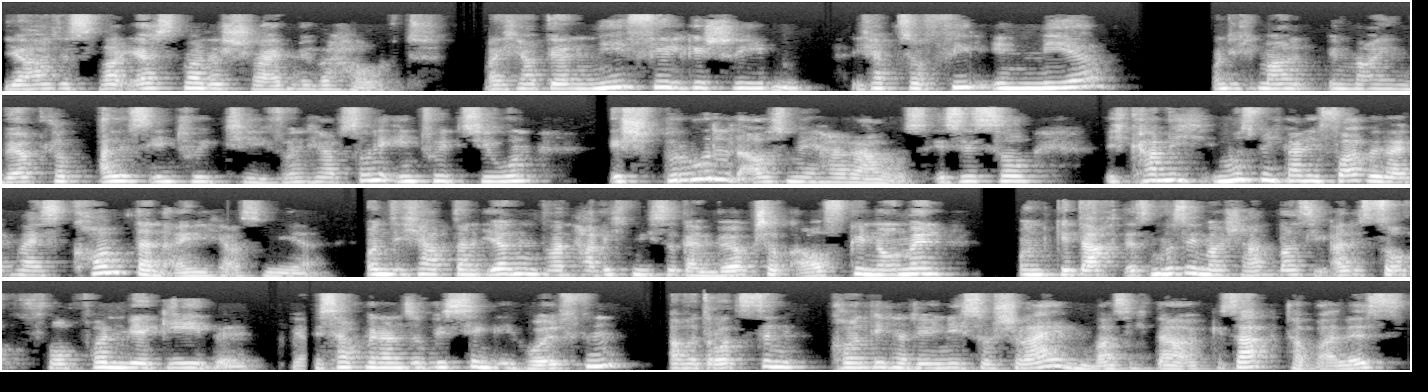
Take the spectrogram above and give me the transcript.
Ja, das war erstmal das Schreiben überhaupt. Weil ich habe ja nie viel geschrieben. Ich habe so viel in mir und ich mal in meinem Workshop alles intuitiv. Und ich habe so eine Intuition, es sprudelt aus mir heraus. Es ist so, ich kann mich, muss mich gar nicht vorbereiten, weil es kommt dann eigentlich aus mir. Und ich habe dann irgendwann, habe ich mich sogar im Workshop aufgenommen und gedacht, jetzt muss ich mal schauen, was ich alles so von mir gebe. Das hat mir dann so ein bisschen geholfen, aber trotzdem konnte ich natürlich nicht so schreiben, was ich da gesagt habe alles.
